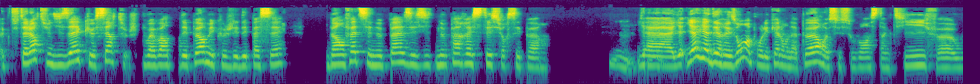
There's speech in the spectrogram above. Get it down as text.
tout à l'heure tu disais que certes je pouvais avoir des peurs, mais que je les dépassais. Ben en fait, c'est ne pas hésiter, ne pas rester sur ces peurs. Hmm. Il y, a, y a, il y a des raisons hein, pour lesquelles on a peur. C'est souvent instinctif ou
